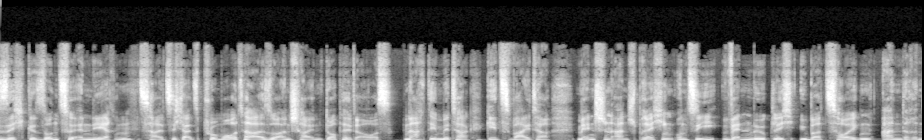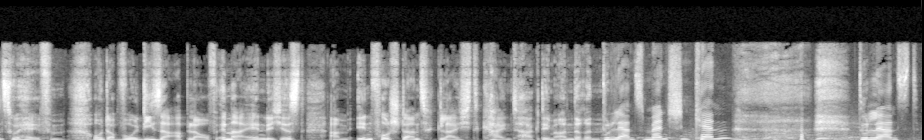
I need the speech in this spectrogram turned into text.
Sich gesund zu ernähren zahlt sich als Promoter also anscheinend doppelt aus. Nach dem Mittag geht's weiter. Menschen ansprechen und sie, wenn möglich, überzeugen, anderen zu helfen. Und obwohl dieser Ablauf immer ähnlich ist, am Infostand gleicht kein Tag dem anderen. Du lernst Menschen kennen, du lernst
